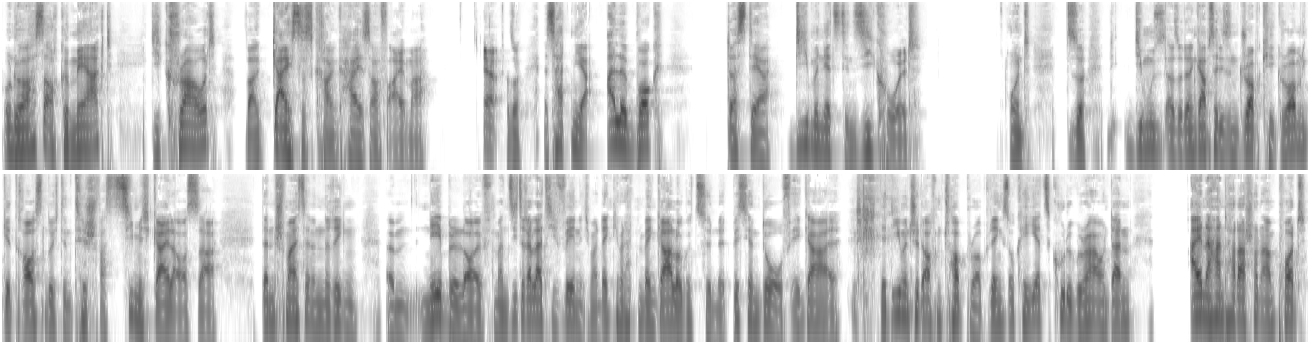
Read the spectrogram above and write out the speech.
Und du hast auch gemerkt, die Crowd war geisteskrank heiß auf einmal. Ja. Also es hatten ja alle Bock, dass der Demon jetzt den Sieg holt. Und so, die, die Musik, also dann gab's ja diesen Dropkick. Roman geht draußen durch den Tisch, was ziemlich geil aussah. Dann schmeißt er in den Ring. Ähm, Nebel läuft. Man sieht relativ wenig. Man denkt, jemand hat einen Bengalo gezündet. Bisschen doof, egal. Der Demon steht auf dem Top Rope. Du denkst, okay, jetzt coup de gras und dann eine Hand hat er schon am Pott.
